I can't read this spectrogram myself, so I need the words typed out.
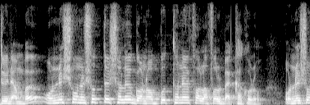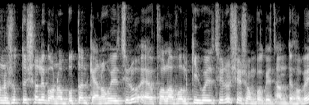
দুই নম্বর, উনিশশো উনসত্তর সালের গণ অভ্যুত্থানের ফলাফল ব্যাখ্যা করো। উনিশশো উনসত্তর সালে গণ অভ্যুত্থান কেন হয়েছিল? এর ফলাফল কি হয়েছিল সে সম্পর্কে জানতে হবে।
